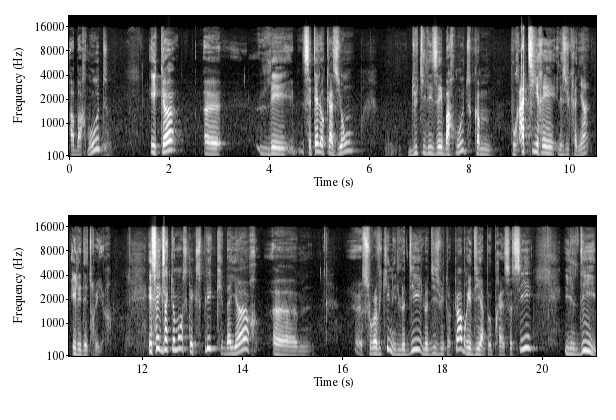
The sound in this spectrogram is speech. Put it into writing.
à Bakhmut et que euh, c'était l'occasion d'utiliser Bakhmut comme pour attirer les Ukrainiens et les détruire. Et c'est exactement ce qu'explique d'ailleurs euh, Surovikin, il le dit le 18 octobre, il dit à peu près ceci, il dit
